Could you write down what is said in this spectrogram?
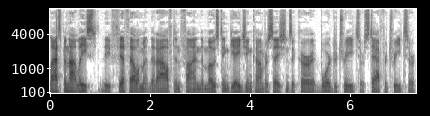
Last but not least, the fifth element that I often find the most engaging conversations occur at board retreats or staff retreats or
